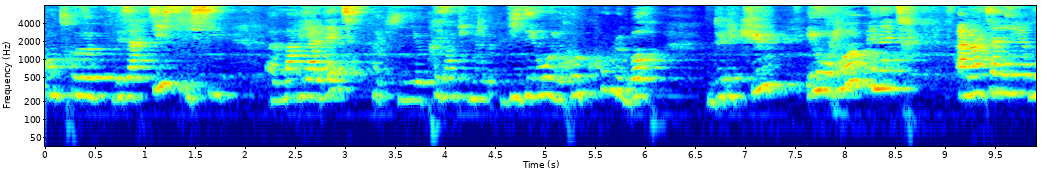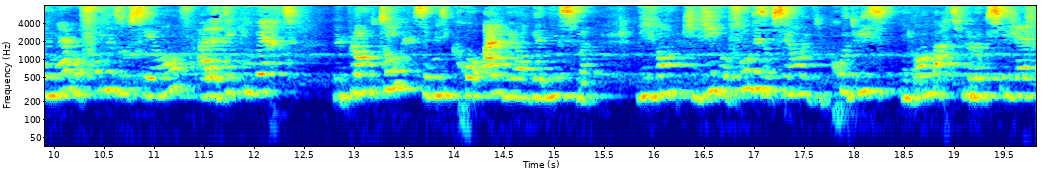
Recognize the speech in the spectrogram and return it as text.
entre des artistes, ici euh, Marie-Alette, qui présente une vidéo et recoue le bord de l'écume, et on repénètre à l'intérieur des mers, au fond des océans, à la découverte du plancton, ces micro-algues et organismes vivants qui vivent au fond des océans et qui produisent une grande partie de l'oxygène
